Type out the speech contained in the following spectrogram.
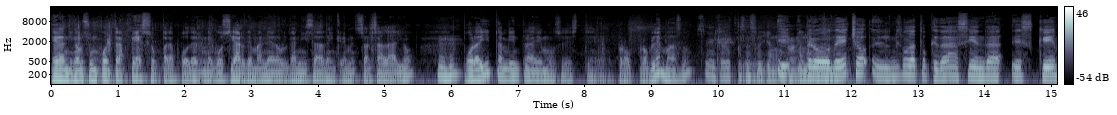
eran, digamos, un contrapeso para poder negociar de manera organizada incrementos al salario. Por ahí también traemos este problemas, ¿no? Sí, pero pues eso ya no. pero de hecho, el mismo dato que da Hacienda es que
